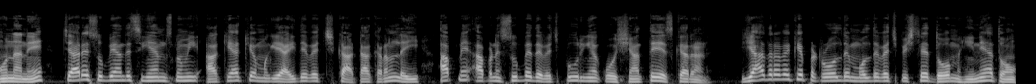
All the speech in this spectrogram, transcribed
ਉਹਨਾਂ ਨੇ ਚਾਰੇ ਸੂਬਿਆਂ ਦੇ ਸੀਐਮਸ ਨੂੰ ਵੀ ਆਖਿਆ ਕਿ ਉਹ ਮਹਿੰਗਾਈ ਦੇ ਵਿੱਚ ਘਾਟਾ ਕਰਨ ਲਈ ਆਪਣੇ ਆਪਣੇ ਸੂਬੇ ਦੇ ਵਿੱਚ ਪੂਰੀਆਂ ਕੋਸ਼ਿਸ਼ਾਂ ਤੇਜ਼ ਕਰਨ। ਯਾਦ ਰਵੇ ਕਿ ਪੈਟਰੋਲ ਦੇ ਮੁੱਲ ਦੇ ਵਿੱਚ ਪਿਛਲੇ 2 ਮਹੀਨਿਆਂ ਤੋਂ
